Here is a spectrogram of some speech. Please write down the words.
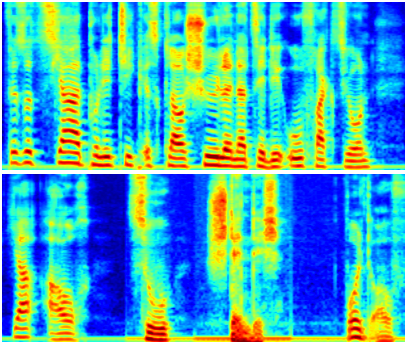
für Sozialpolitik ist Klaus Schüle in der CDU-Fraktion ja auch zuständig. Wohlt auf.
